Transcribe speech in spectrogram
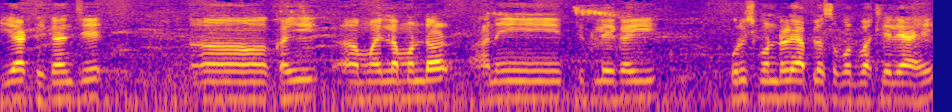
या ठिकाणचे काही महिला मंडळ आणि तिथले काही पुरुष मंडळी आपल्यासोबत बसलेले आहे.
